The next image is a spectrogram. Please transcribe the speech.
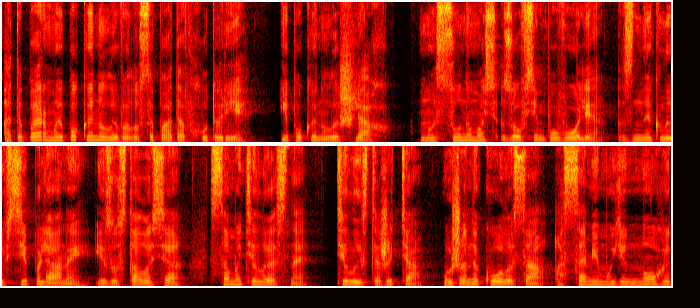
А тепер ми покинули велосипеда в хуторі і покинули шлях. Ми сунемось зовсім поволі, зникли всі пляни, і зосталося саме тілесне, тілисте життя. Уже не колеса, а самі мої ноги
